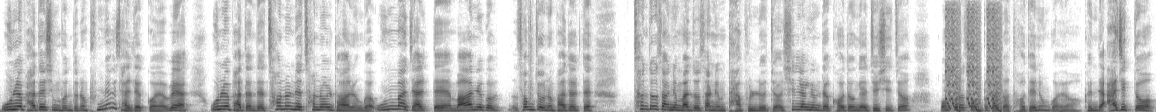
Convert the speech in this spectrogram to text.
운을 받으신 분들은 분명히 잘 될 거예요. 왜? 운을 받았는데 천 원에 천 원을 더하는 거야. 운맞이 할 때, 47 성조운을 받을 때 천조사님, 만조사님 다 부르죠. 신령님들 거동해 주시죠. 원 플러스 원보다 더, 더 되는 거예요. 근데 아직도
